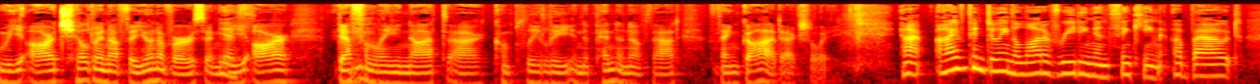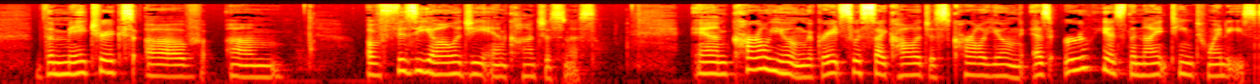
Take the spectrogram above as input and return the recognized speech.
we are children of the universe, and yes. we are definitely not uh, completely independent of that. Thank God, actually. I've been doing a lot of reading and thinking about the matrix of um, of physiology and consciousness. And Carl Jung, the great Swiss psychologist Carl Jung, as early as the 1920s,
